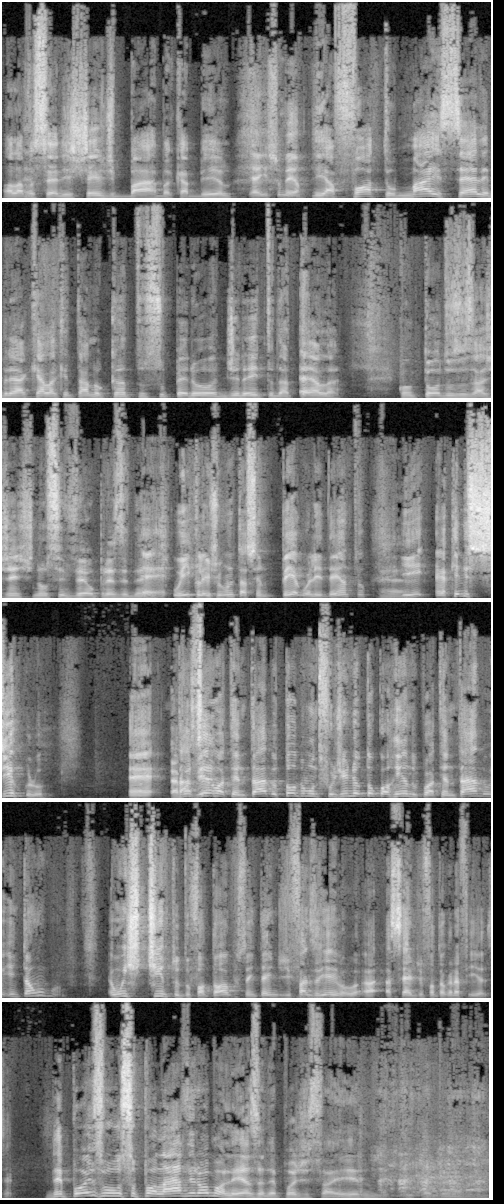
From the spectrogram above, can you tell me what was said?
Olha lá, é. você ali cheio de barba, cabelo. É isso mesmo. E a foto mais célebre é aquela que está no canto superior direito da tela. É com todos os agentes, não se vê o presidente. É, o Ickley Júnior está sendo pego ali dentro é. e é aquele círculo. É, é tá você... vendo o atentado, todo mundo fugindo, eu estou correndo para o atentado. Então, é um instinto do fotógrafo, você entende, de fazer a, a série de fotografias. Depois o urso polar virou moleza depois disso aí, não tem problema.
